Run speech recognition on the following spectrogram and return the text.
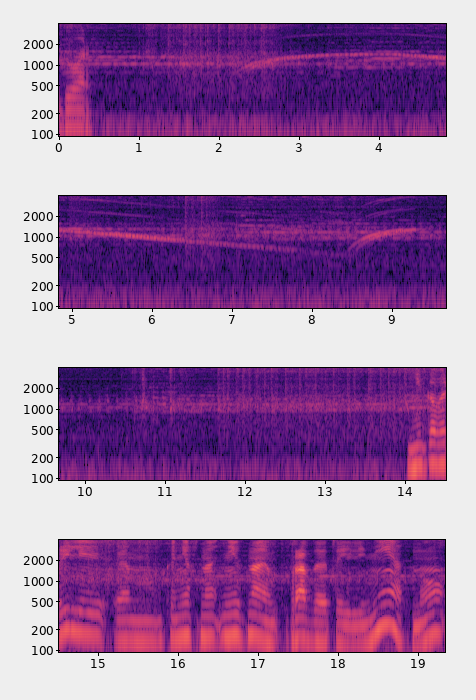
Лигбендорф. Не говорили, эм, конечно, не знаю, правда это или нет, но...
